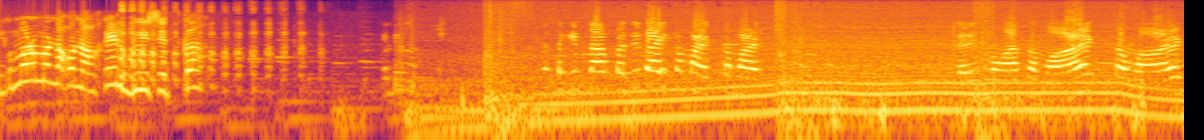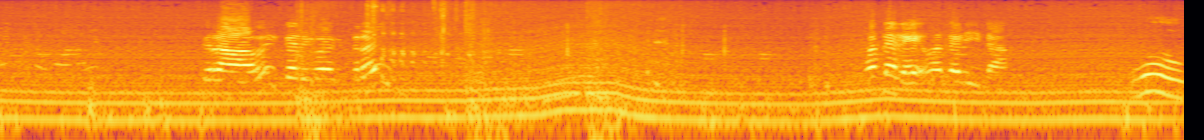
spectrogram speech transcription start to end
Hindi ko mo naman ako ng kill, visit ka. Nasa gitna pa. Di tayo sa mark, sa mark. Galing mo nga sa mark, sa mark. Grabe, galing mag-drive. Madali, madali lang. Oo.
